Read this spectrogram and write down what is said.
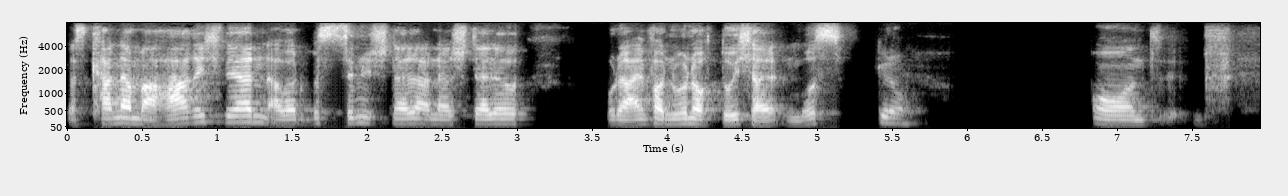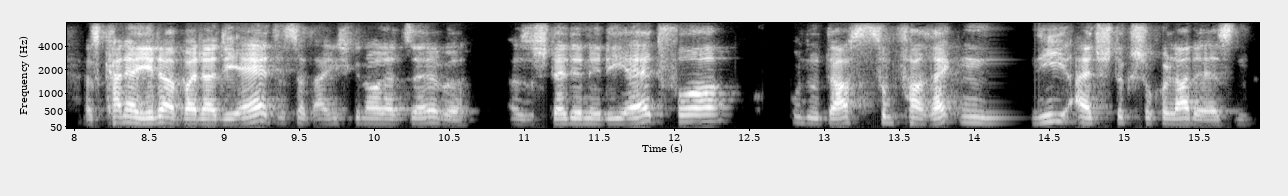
Das kann dann mal haarig werden, aber du bist ziemlich schnell an der Stelle, wo du einfach nur noch durchhalten musst. Genau. Und das kann ja jeder bei der Diät, ist das eigentlich genau dasselbe. Also stell dir eine Diät vor, und du darfst zum Verrecken nie ein Stück Schokolade essen.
